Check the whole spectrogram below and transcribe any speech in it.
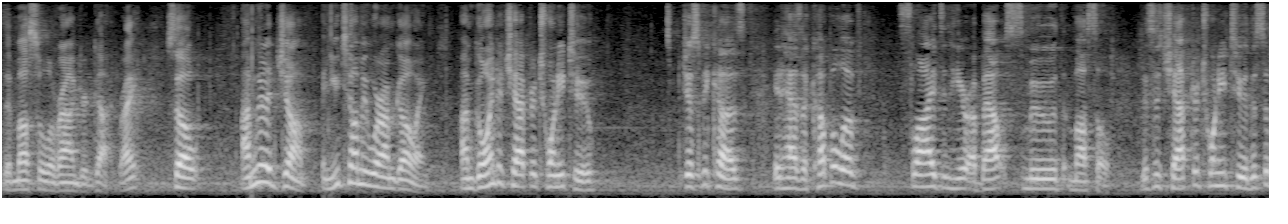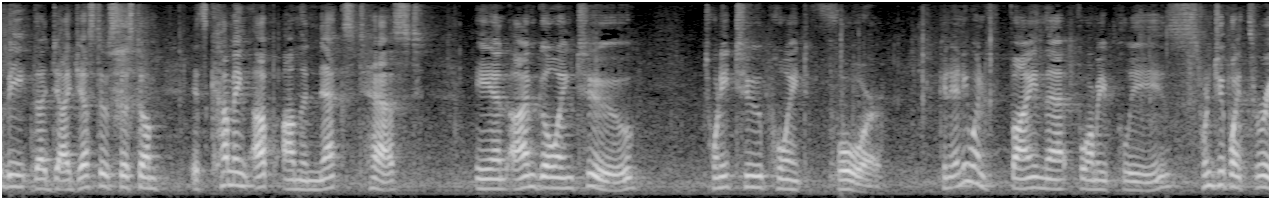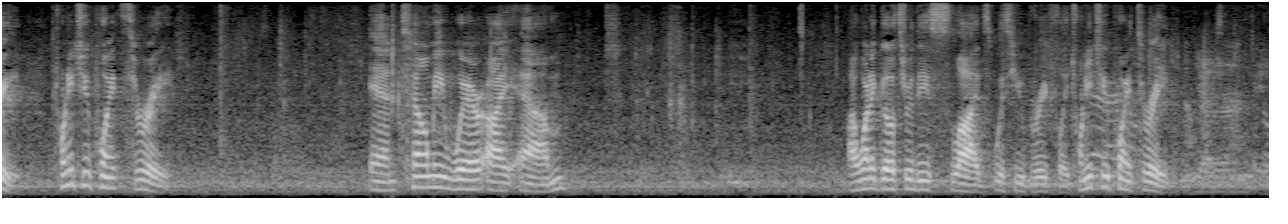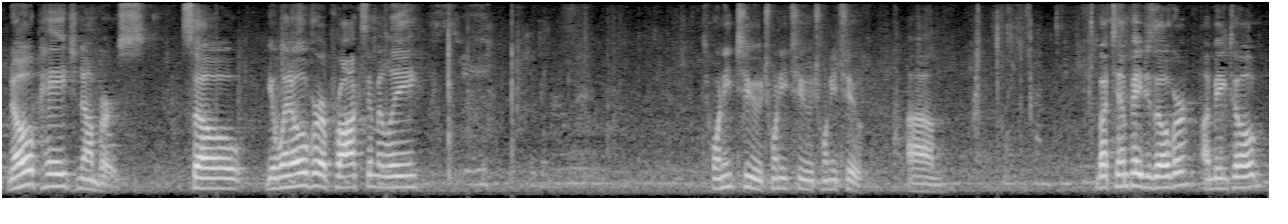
The muscle around your gut, right? So I'm going to jump, and you tell me where I'm going. I'm going to chapter 22 just because it has a couple of slides in here about smooth muscle. This is chapter 22. This will be the digestive system. It's coming up on the next test, and I'm going to 22.4. Can anyone find that for me, please? 22.3. 22.3. And tell me where I am. I want to go through these slides with you briefly. 22.3. No page numbers. So you went over approximately 22, 22, 22. Um, about 10 pages over, I'm being told.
